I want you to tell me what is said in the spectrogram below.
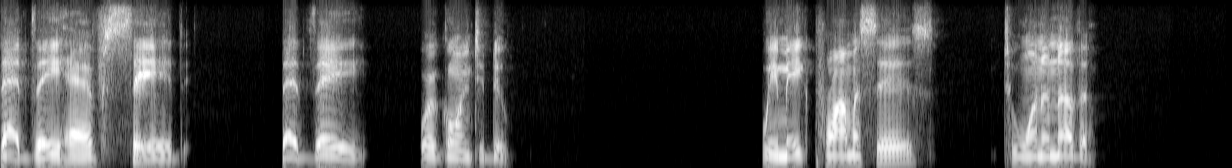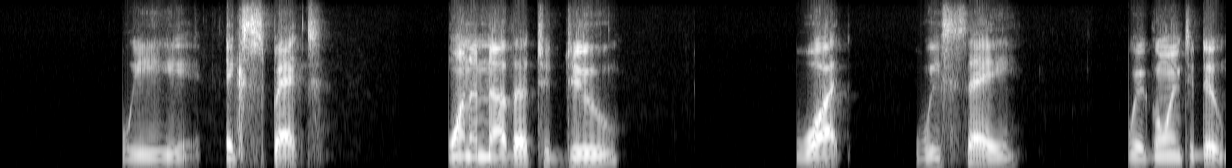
that they have said that they were going to do. We make promises to one another. We expect one another to do what we say we're going to do.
